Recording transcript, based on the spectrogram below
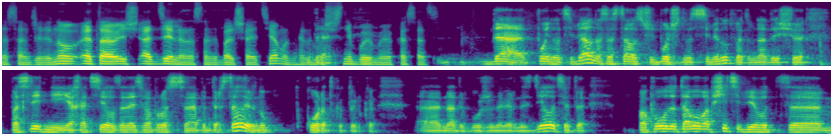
На самом деле. Ну, это отдельно, на самом деле, большая тема. Наверное, да. мы сейчас не будем ее касаться. Да, понял тебя. У нас осталось чуть больше 20 минут, поэтому надо еще... Последний я хотел задать вопрос об Интерстелларе, ну, коротко только. Э, надо бы уже, наверное, сделать это. По поводу того, вообще тебе вот э,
